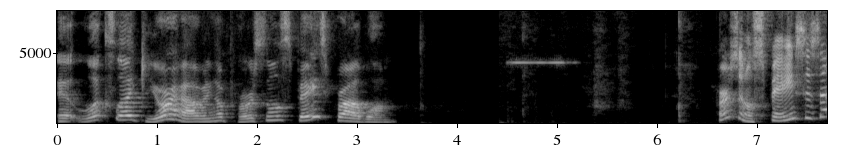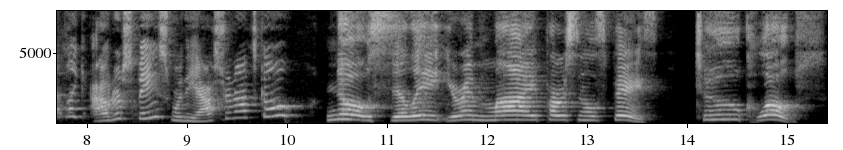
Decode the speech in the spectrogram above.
It looks like you're having a personal space problem. Personal space? Is that like outer space where the astronauts go? No, silly, you're in my personal space. Too close.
